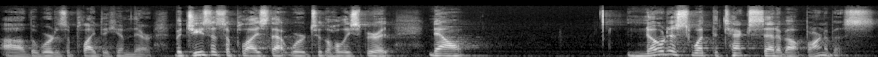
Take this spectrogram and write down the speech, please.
uh, the word is applied to him there. But Jesus applies that word to the Holy Spirit. Now, notice what the text said about Barnabas.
